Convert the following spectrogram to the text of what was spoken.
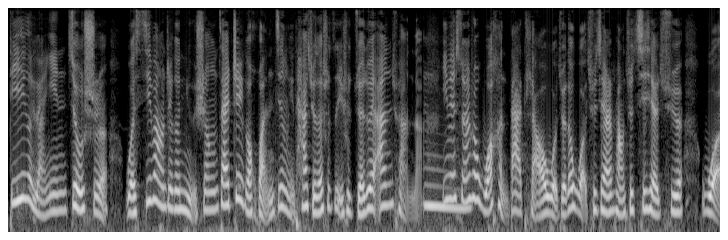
第一个原因就是我希望这个女生在这个环境里，她觉得是自己是绝对安全的。嗯因为虽然说我很大条，我觉得我去健身房、去器械区，我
